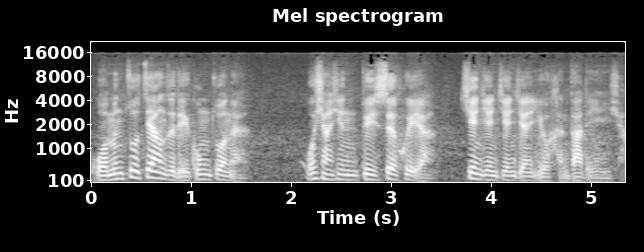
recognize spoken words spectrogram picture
我们做这样子的工作呢。我相信对社会啊，渐渐渐渐有很大的影响。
